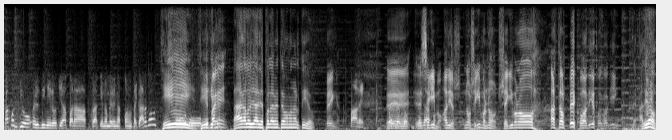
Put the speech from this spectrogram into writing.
¿pago yo el dinero ya para, para que no me vengas con recargos? Sí, O- o- sí, ¿Que que- pague? págalo ya y después le metemos mano al tío. Venga. Vale. Eh, Perfecto. eh, seguimos, adiós. No, seguimos no. Seguimos. Hasta luego, adiós, Joaquín. Adiós.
